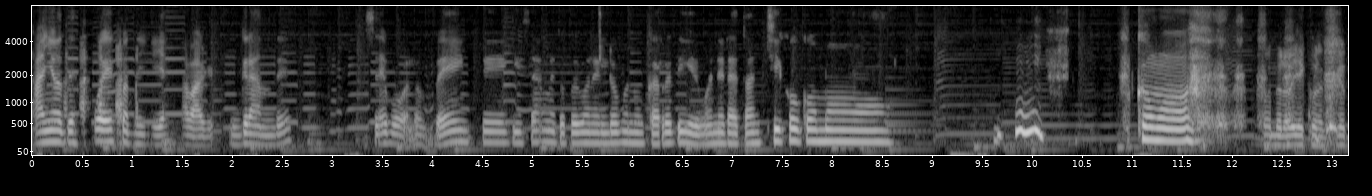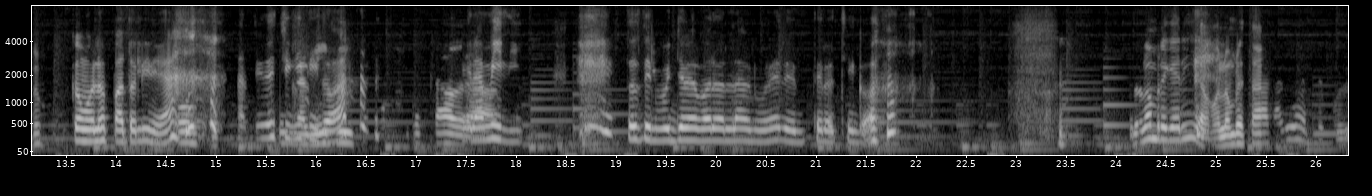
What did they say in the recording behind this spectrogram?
años después, cuando yo ya estaba grande, no sé, pues a los 20 quizás me topé con el loco en un carrete y el bueno era tan chico como... como, Cuando lo habías conocido tú. como los patolines, ¿ah? así de chiquitito, ¿ah? era mini. Entonces el buño me paró al lado, el entero chico. Pero el hombre quería, pues el hombre estaba caliente. pues,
